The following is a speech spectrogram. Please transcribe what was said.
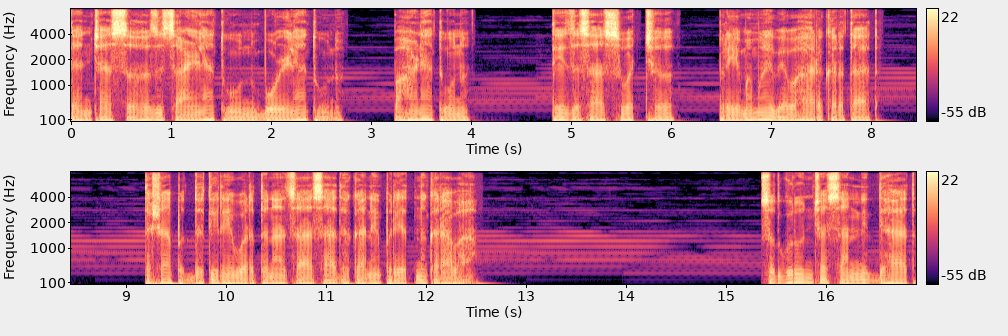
त्यांच्या सहज चालण्यातून बोलण्यातून पाहण्यातून ते जसा स्वच्छ प्रेममय व्यवहार करतात तशा पद्धतीने वर्तनाचा साधकाने प्रयत्न करावा. सद्गुरूंच्या सान्निध्यात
